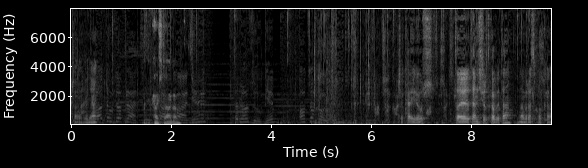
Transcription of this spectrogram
Czemu by nie? Gotów do pracy. Chodź tu, Agon. Panie, rozumiem. O co chodzi? Czekaj już. To, ten środkowy, ta? Dobra, spoko.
